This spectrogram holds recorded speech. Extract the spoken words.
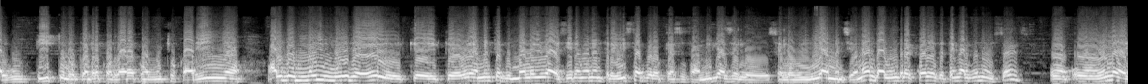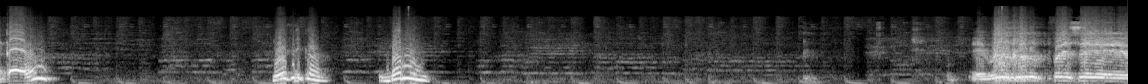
algún título que él recordara con mucho cariño, algo muy, muy de él, que, que obviamente pues no lo iba a decir en una entrevista, pero que a su familia se lo, se lo vivía mencionando, algún recuerdo que tenga alguno de ustedes, o, o uno de cada uno. Jessica, vamos. Eh, bueno, pues eh,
